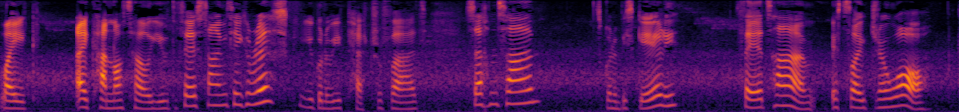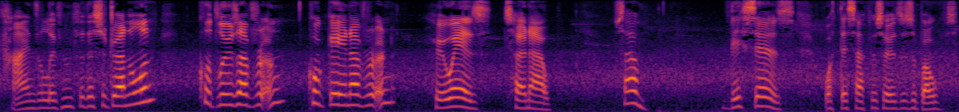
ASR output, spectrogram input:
Like, I cannot tell you. The first time you take a risk, you're going to be petrified. Second time, it's going to be scary. Third time, it's like, do you know what? Kind of living for this adrenaline. Could lose everything, could gain everything. Who is Turn out. So, this is what this episode is about.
